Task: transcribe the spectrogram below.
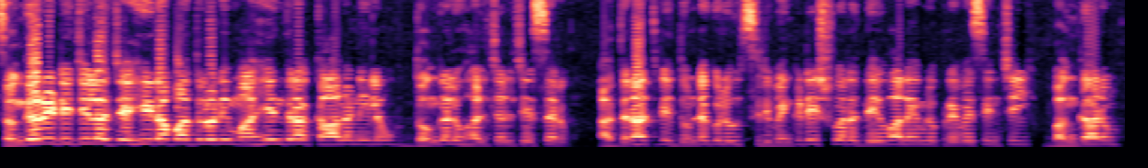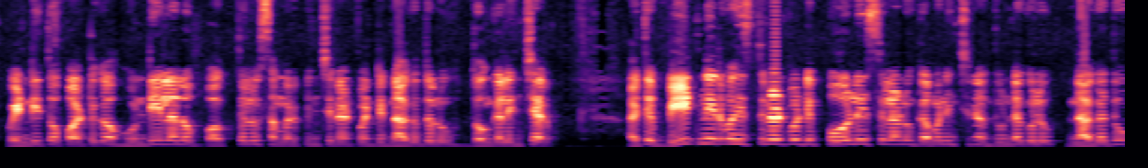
సంగారెడ్డి జిల్లా జహీరాబాద్లోని మహేంద్ర కాలనీలో దొంగలు హల్చల్ చేశారు. అర్ధరాత్రి దుండగులు శ్రీ వెంకటేశ్వర దేవాలయంలో ప్రవేశించి బంగారం వెండితో పాటుగా హుండీలలో భక్తులు సమర్పించినటువంటి నగదును దొంగలించారు. అయితే బీట్ నిర్వహిస్తున్నటువంటి పోలీసులను గమనించిన దుండగులు నగదు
